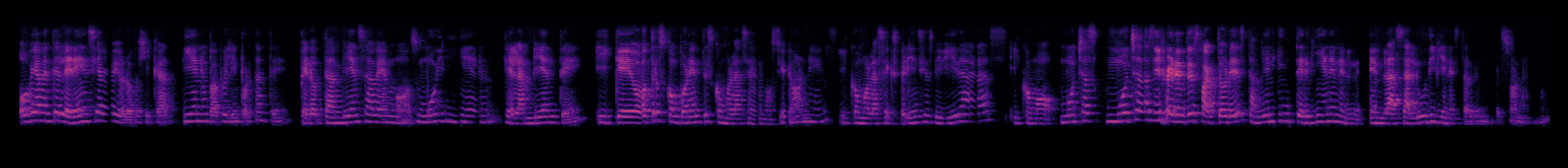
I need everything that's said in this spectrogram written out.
obviamente la herencia biológica tiene un papel importante, pero también sabemos muy bien que el ambiente y que otros componentes como las emociones y como las experiencias vividas y como muchas, muchas diferentes factores también intervienen en, en la salud y bienestar de una persona, ¿no?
